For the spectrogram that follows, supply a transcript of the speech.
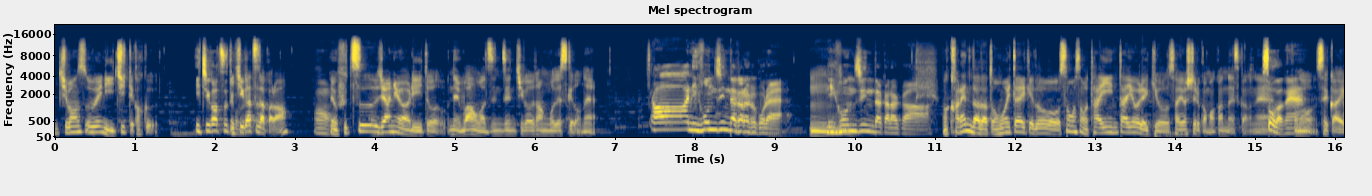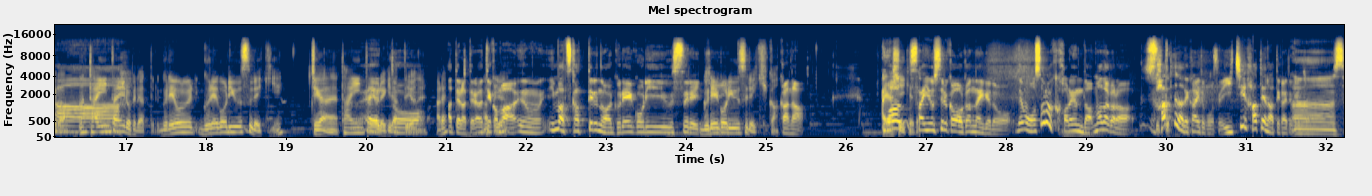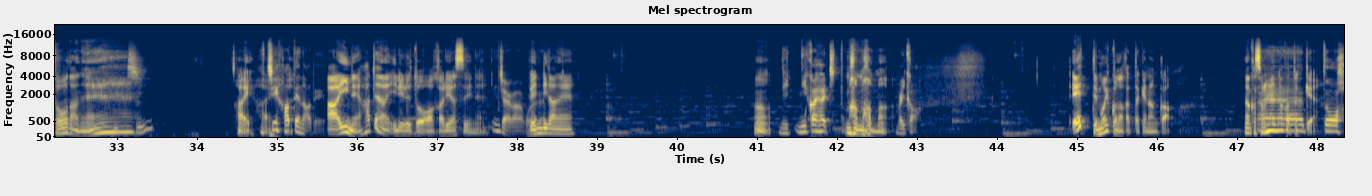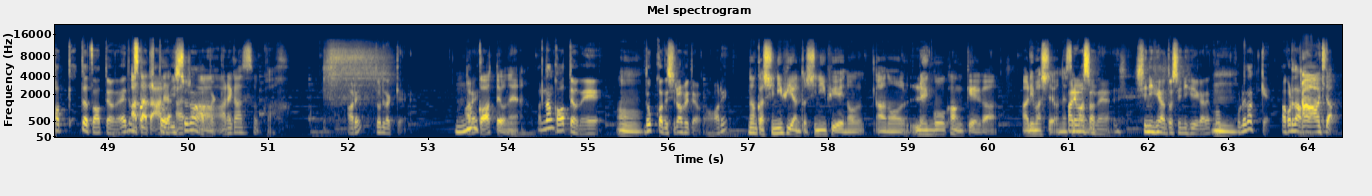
一番上に1って書く？1月ってこと1月だから？うん。でも普通ジャニュアリーとね1は全然違う単語ですけどね、あー日本人だからかこれ、うん。日本人だからか。まあ、カレンダーだと思いたいけどそもそも退院対応歴を採用してるかも分かんないですからね。そうだね。この世界が。あー。退院対応歴でやってる。グレゴリグレゴリウス歴？違うよね。退院対応歴だっていうよね、えーとあれ合ってる合ってる。てかまあ、うん、今使ってるのはグレゴリウス歴。グレゴリウス歴か。かな怪しいけど。は採用してるかわかんないけど。でもおそらくカレンダー。まあだからハテナで書いておこうぜ。1ハテナって書いておこうあーそうだね。1はいはい。1ハテナで。あいいね。ハテナ入れると分かりやすいね。いいんじゃないかな便利だね。うん。に 2, 回入っちゃった。まあまあまあ。まあいいか。え？ってもう一個なかったっけ？なんか。なんかその辺なかったっけ、えーっと貼ってあったやつあったよね。えでもさっきと一緒じゃなかったっけ？ああれがそうか。あれ？どれだっけ？なんかあったよね。なんかあったよね。うん。どっかで調べたよな。あれ？なんかシニフィアンとシニフィエのあの連合関係がありましたよねありましたね。シニフィアンとシニフィエがねこ,、うん。これだっけ？あこれだ。ああ来た。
